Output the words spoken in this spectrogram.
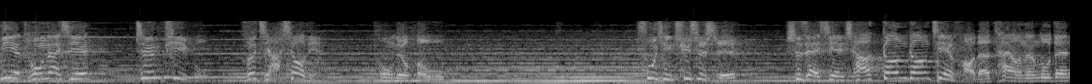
你也同那些真屁股和假笑脸同流合污。父亲去世时，是在检查刚刚建好的太阳能路灯，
